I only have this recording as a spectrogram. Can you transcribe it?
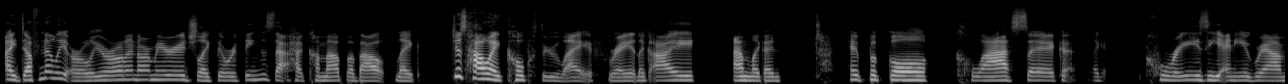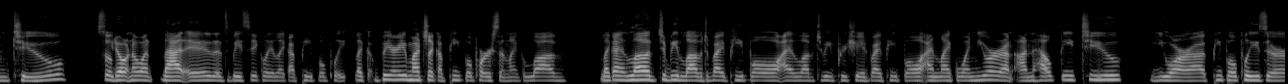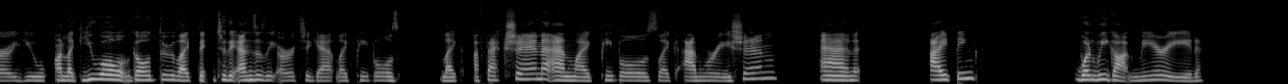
I definitely earlier on in our marriage, like there were things that had come up about like just how I cope through life, right? Like I am like a mm-hmm. typical classic, like crazy Enneagram two. So you don't know what that is. It's basically like a people, ple- like very much like a people person, like love. Like I love to be loved by people. I love to be appreciated by people. And like when you're an unhealthy two, you are a people pleaser. You are like you will go through like the, to the ends of the earth to get like people's like affection and like people's like admiration. And I think when we got married,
